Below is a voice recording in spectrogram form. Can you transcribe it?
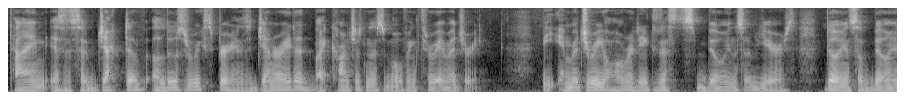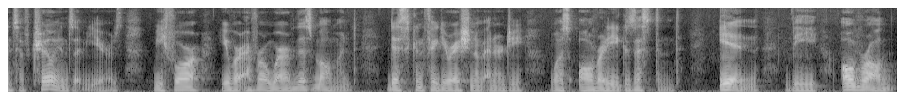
Time is a subjective, illusory experience generated by consciousness moving through imagery. The imagery already exists billions of years, billions of billions of trillions of years before you were ever aware of this moment. This configuration of energy was already existent in the overall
